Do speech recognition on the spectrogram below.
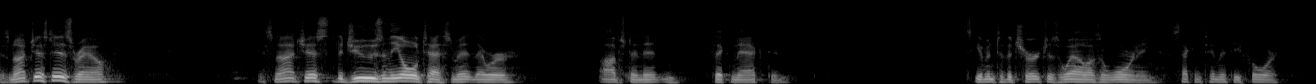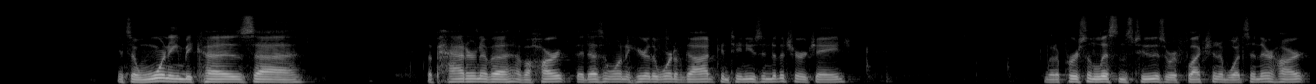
It's not just Israel. It's not just the Jews in the Old Testament that were obstinate and thick necked, and it's given to the church as well as a warning. 2 Timothy 4. It's a warning because uh, the pattern of a, of a heart that doesn't want to hear the Word of God continues into the church age. What a person listens to is a reflection of what's in their heart.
